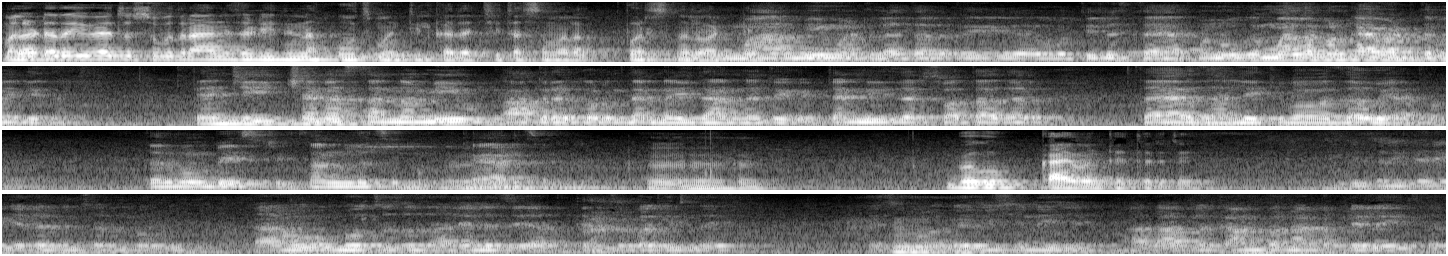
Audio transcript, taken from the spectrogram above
मला वाटतं रविवारच्या सोबत राहण्यासाठी त्यांना होच म्हणतील कदाचित असं मला पर्सनल वाटतं. मा- मी म्हटलं तर ते होतीलच तयार. पण उगा मला पण काय वाटतं माहितीये का? त्यांची इच्छा नसताना मी आग्रह करून त्यांना इथं आणण्यात येणे त्यांनी जर स्वतः जर तयार झाले की बाबा जाऊया आपण तर मग बेस्ट आहे. चांगलंच आहे मग काय अडचण नाही. हम्म, हम्म, हम्म. बघू काय म्हणते तर ते. कितीतरी घरी गेल्यावर विचारून बघू. कारण तर झालेलंच आहे. आता त्यांचं बघितलंय. त्याच्यामुळे काही विषय नाही आहे. आता आपलं काम पण आटपलेलं आहे इथं.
